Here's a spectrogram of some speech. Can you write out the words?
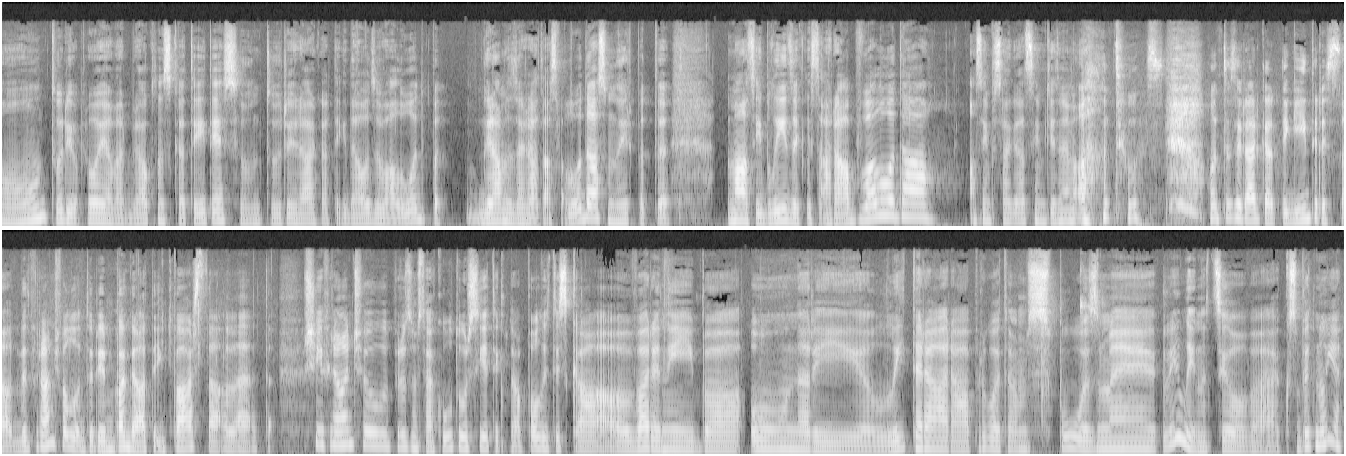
Un tur joprojām var braukt un skatīties, un tur ir ārkārtīgi daudz valodu, pat grāmatas dažādās valodās, un ir pat uh, mācību līdzeklis arābu valodā, 18. gadsimta, nemaldos. Un tas ir ārkārtīgi interesanti, bet franču valoda tur ir bagātīgi pārstāvēta. Šī franču, protams, tā kultūras ietekme, tā politiskā varenība un arī literārā, protams, posmē vilina cilvēkus. Bet, nu, ja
